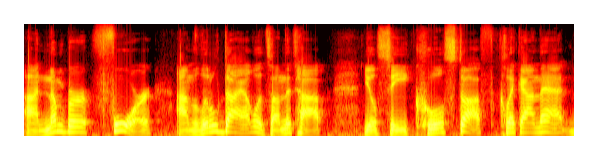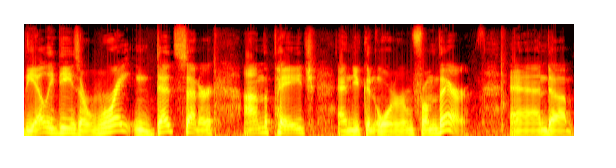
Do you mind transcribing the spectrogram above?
on number four on the little dial, that's on the top, you'll see cool stuff. Click on that. The LEDs are right in dead center on the page, and you can order them from there. And um,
